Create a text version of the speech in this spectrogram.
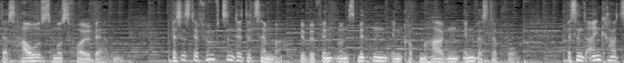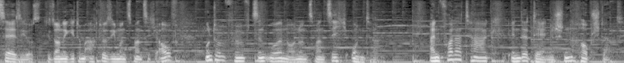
Das Haus muss voll werden. Es ist der 15. Dezember. Wir befinden uns mitten in Kopenhagen in Westerpro. Es sind 1 Grad Celsius, die Sonne geht um 8.27 Uhr auf und um 15.29 Uhr unter. Ein voller Tag in der dänischen Hauptstadt.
